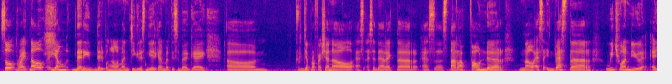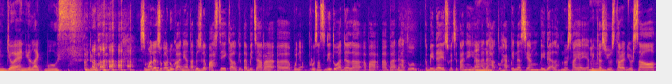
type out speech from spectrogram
So right now yang dari dari pengalaman Cigre sendiri kan berarti sebagai um, kerja profesional, as, as a director, as a startup founder, now as a investor, which one do you enjoy and you like most? Aduh. Semua ada suka dukanya, tapi sudah pasti kalau kita bicara eh, punya perusahaan sendiri itu adalah apa apa ada satu kebeda ya suka ceritanya ya. Ada satu happiness yang beda lah menurut saya ya. Because you started yourself,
